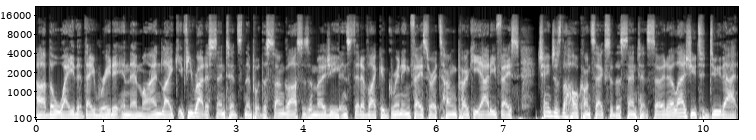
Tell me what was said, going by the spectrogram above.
uh, the way that they read it in their mind. Like if you write a sentence and they put the sunglasses emoji instead of like a grinning face or a tongue pokey outy face, changes the whole context of the sentence. So it allows you to do that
